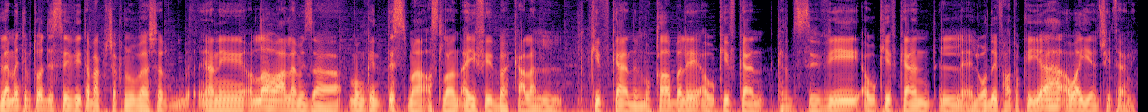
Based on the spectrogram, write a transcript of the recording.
لما انت بتودي ال CV تبعك بشكل مباشر يعني الله أعلم إذا ممكن تسمع أصلا أي feedback على ال... كيف كان المقابلة أو كيف كان كتبت ال CV أو كيف كانت ال- الوظيفة أعطوك إياها أو أي شيء ثاني.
